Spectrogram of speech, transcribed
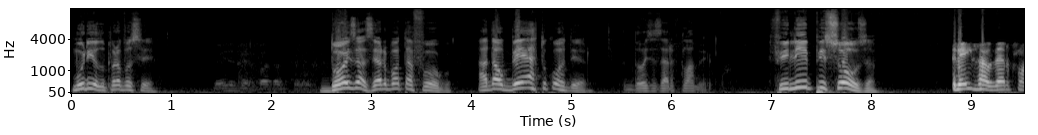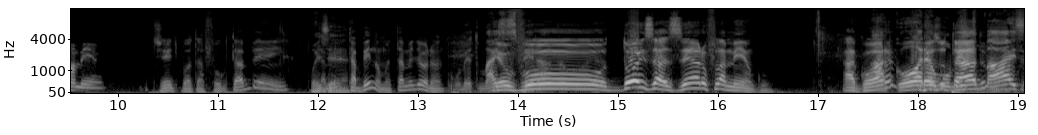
Murilo, pra você. 2 a 0 Botafogo. Adalberto Cordeiro. 2x0 Flamengo. Felipe Souza. 3 a 0 Flamengo. Gente, Botafogo tá bem. hein? Pois tá é. bem- Tá bem não, mas tá melhorando. O momento mais Eu vou 2 a 0 Flamengo. Agora, Agora o é o resultado, momento mais o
